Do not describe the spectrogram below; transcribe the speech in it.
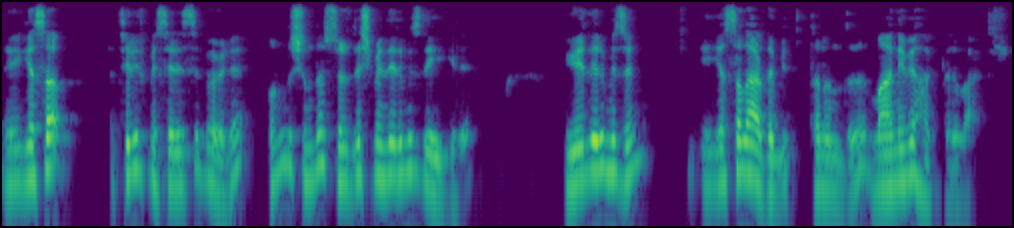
E, yasa telif meselesi böyle. Onun dışında sözleşmelerimizle ilgili üyelerimizin e, yasalarda bir tanındığı manevi hakları vardır.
